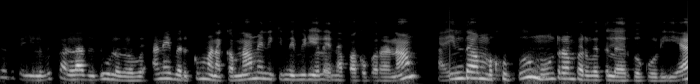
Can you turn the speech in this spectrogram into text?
கற்றது கையளவு கல்லாதது உலகளவு அனைவருக்கும் வணக்கம். நாம இன்னைக்கு இந்த வீடியோல என்ன பார்க்க போறோம்னா ஐந்தாம் வகுப்பு மூன்றாம் பருவத்துல இருக்கக்கூடிய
